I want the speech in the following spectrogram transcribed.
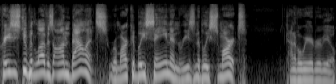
Crazy Stupid Love is on balance, remarkably sane and reasonably smart. Kind of a weird review.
